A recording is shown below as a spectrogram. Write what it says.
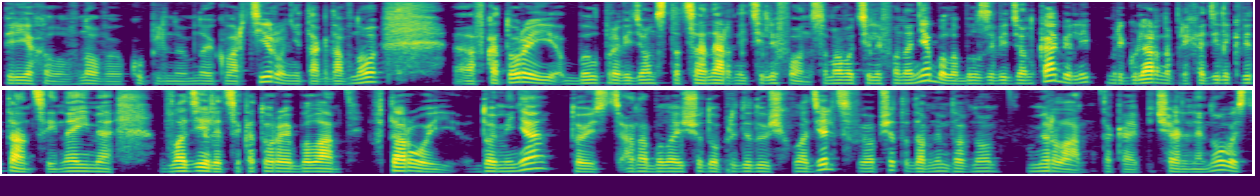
переехал в новую купленную мной квартиру не так давно, э, в которой был проведен стационарный телефон. Самого телефона не было, был заведен кабель, и регулярно приходили квитанции на имя владелицы, которая была второй до меня, то есть она была еще до предыдущих владельцев и вообще-то давным-давно умерла. Такая печальная новость,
